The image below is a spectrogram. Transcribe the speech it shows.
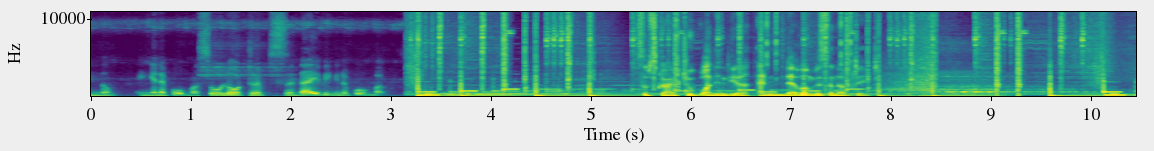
ഇന്നും ഇങ്ങനെ പോകുമ്പോൾ സോളോ ട്രിപ്സ് ഡൈവിങ്ങിന് പോകുമ്പോൾ Subscribe to One India and never miss an update. Thank you.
